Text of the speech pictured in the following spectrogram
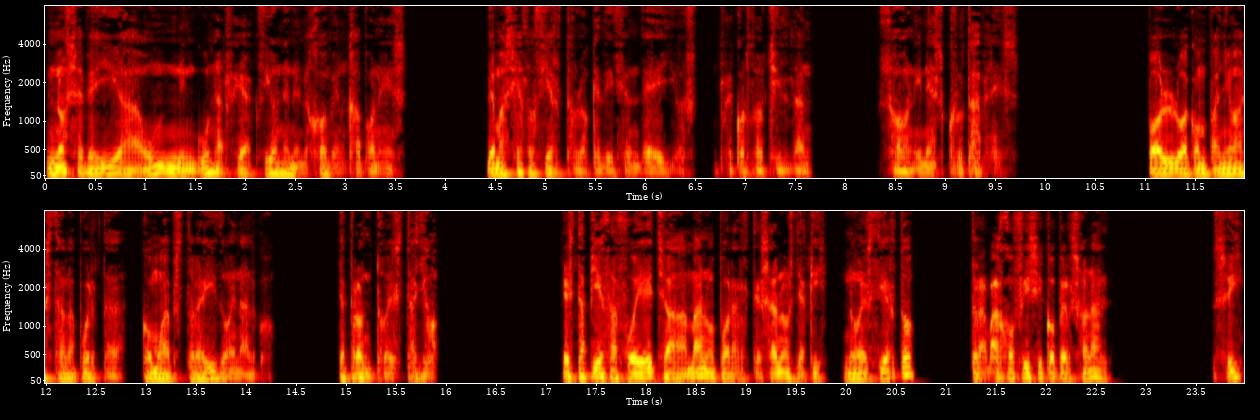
No se veía aún ninguna reacción en el joven japonés. Demasiado cierto lo que dicen de ellos, recordó Childan. Son inescrutables. Paul lo acompañó hasta la puerta, como abstraído en algo. De pronto estalló. Esta pieza fue hecha a mano por artesanos de aquí, ¿no es cierto? Trabajo físico personal. Sí,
